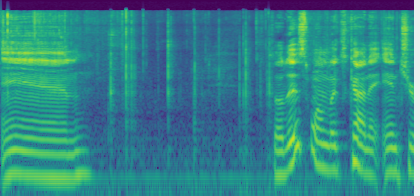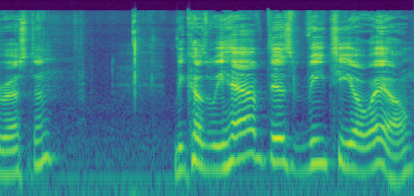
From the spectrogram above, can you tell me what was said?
And so this one looks kind of interesting because we have this VTOL,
